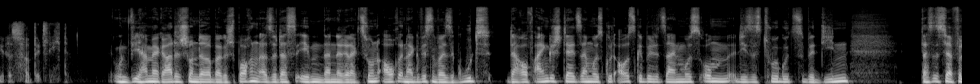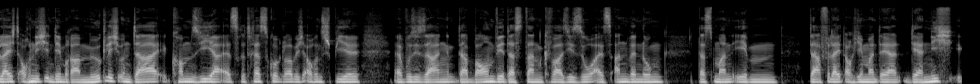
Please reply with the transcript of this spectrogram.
die das verbildlicht. Und wir haben ja gerade schon darüber gesprochen, also dass eben dann eine Redaktion auch in einer gewissen Weise gut darauf eingestellt sein muss, gut ausgebildet sein muss, um dieses Tool gut zu bedienen. Das ist ja vielleicht auch nicht in dem Rahmen möglich und da kommen Sie ja als Retresco, glaube ich, auch ins Spiel, äh, wo Sie sagen, da bauen wir das dann quasi so als Anwendung, dass man eben da vielleicht auch jemand, der, der nicht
